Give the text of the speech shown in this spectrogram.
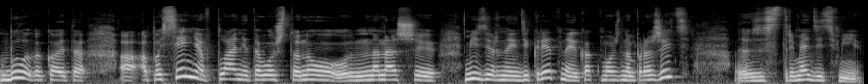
Было какое-то а, опасение в плане того, что ну, на наши мизерные декретные как можно прожить э, с тремя детьми.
